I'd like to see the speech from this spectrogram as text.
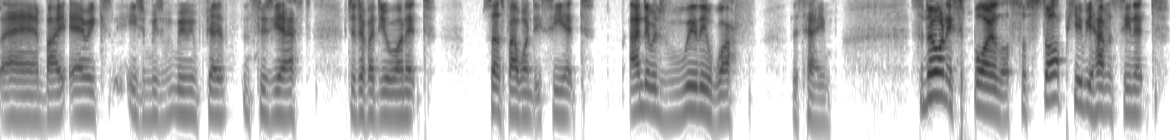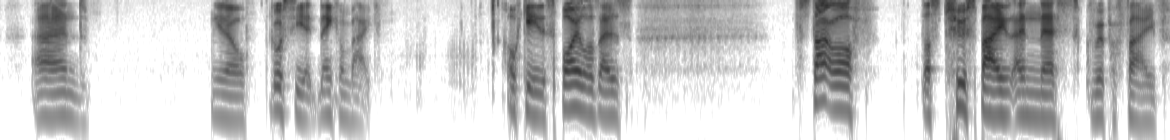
uh, by Eric, Asian movie enthusiast, who did a video on it. So that's why I wanted to see it. And it was really worth the time. So no any spoilers. So stop here if you haven't seen it and you know, go see it, then come back. Okay, the spoilers is start off, there's two spies in this group of five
